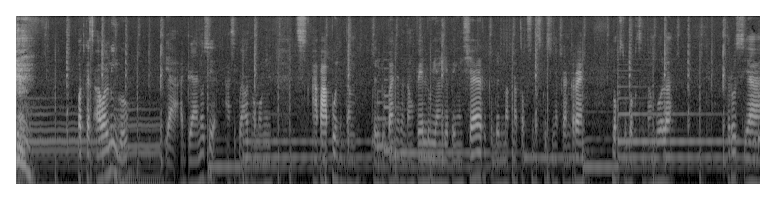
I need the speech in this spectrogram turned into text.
podcast awal minggu ya Adriano sih asik banget ngomongin apa pun tentang kehidupannya tentang value yang dia pengen share kemudian makna talks diskusinya keren-keren box to box tentang bola. Terus ya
